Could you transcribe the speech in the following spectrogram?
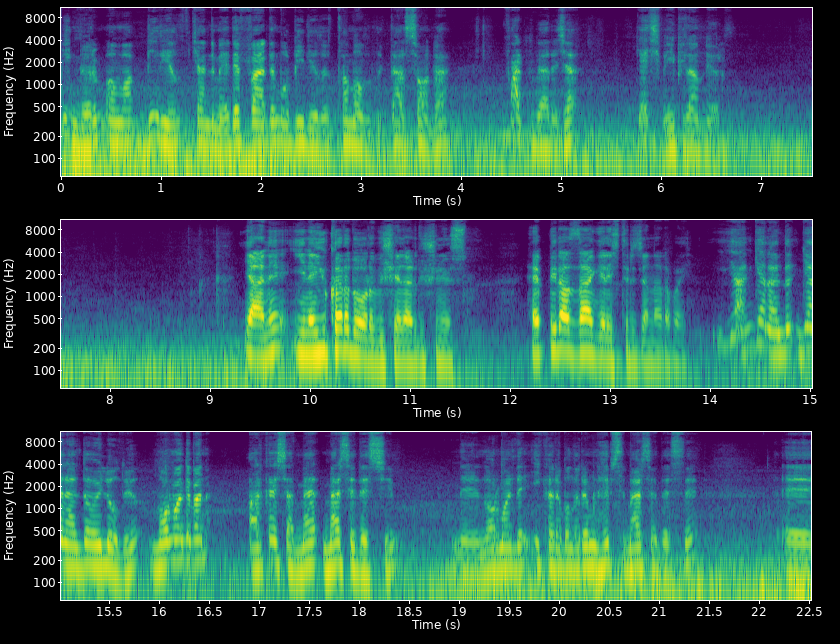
Bilmiyorum ama bir yıl kendime hedef verdim. O bir yılı tamamladıktan sonra farklı bir araca geçmeyi planlıyorum. Yani yine yukarı doğru bir şeyler düşünüyorsun. Hep biraz daha geliştireceksin arabayı. Yani genelde genelde öyle oluyor. Normalde ben arkadaşlar Mer- Mercedesçiyim. E, normalde ilk arabalarımın hepsi Mercedes'ti. E,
